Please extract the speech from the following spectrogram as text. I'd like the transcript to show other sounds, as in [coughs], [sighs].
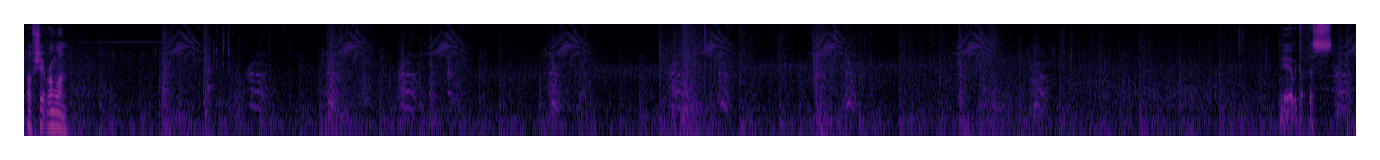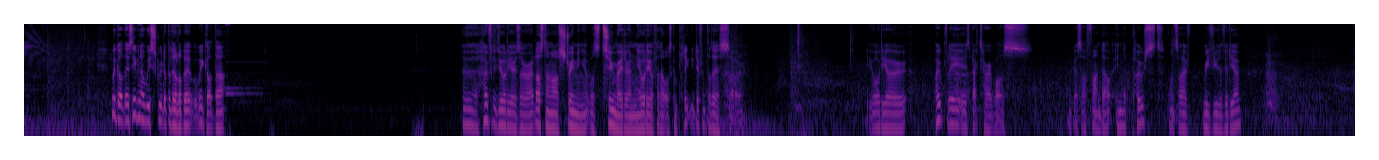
Oh shit, wrong one. Got this, even though we screwed up a little bit, we got that. [sighs] Uh, hopefully the audio is alright. Last time I was streaming it was Tomb Raider and the audio for that was completely different to this, so... The audio hopefully is back to how it was. I guess I'll find out in the post once I've reviewed the video.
